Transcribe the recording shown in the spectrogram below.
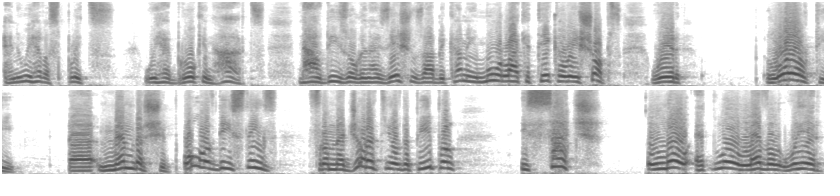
And we have a splits. We have broken hearts. Now these organizations are becoming more like a takeaway shops where loyalty, uh, membership, all of these things from majority of the people is such low at low level where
